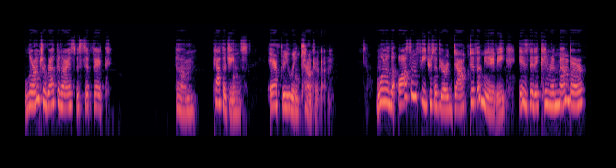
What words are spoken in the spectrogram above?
learn to recognize specific um, pathogens after you encounter them. One of the awesome features of your adaptive immunity is that it can remember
